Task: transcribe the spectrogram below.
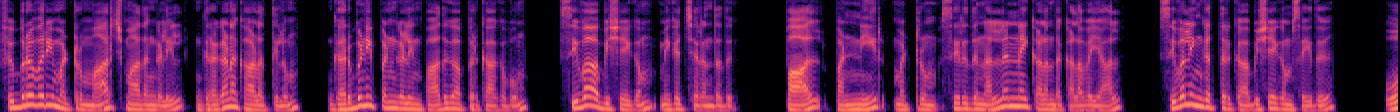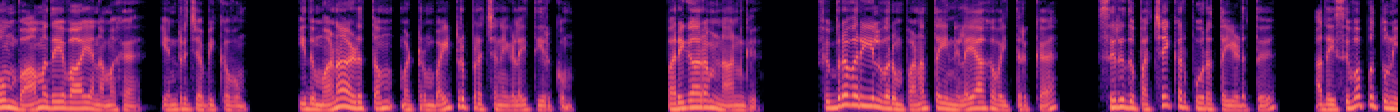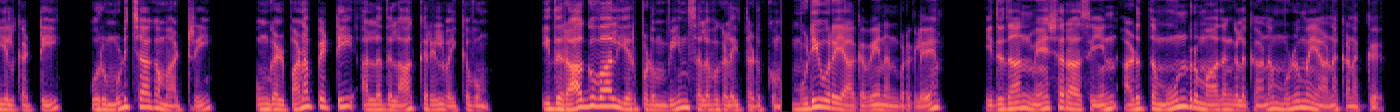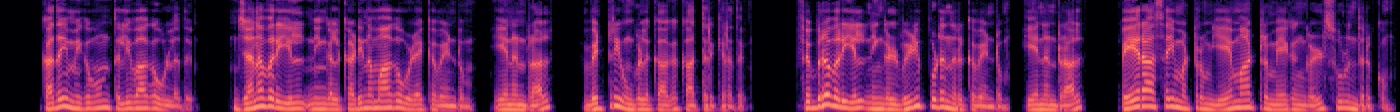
பிப்ரவரி மற்றும் மார்ச் மாதங்களில் கிரகண காலத்திலும் கர்ப்பிணி பெண்களின் பாதுகாப்பிற்காகவும் சிவ அபிஷேகம் மிகச் சிறந்தது. பால் பன்னீர் மற்றும் சிறிது நல்லெண்ணெய் கலந்த கலவையால் சிவலிங்கத்திற்கு அபிஷேகம் செய்து ஓம் வாமதேவாய நமக என்று ஜபிக்கவும். இது மன அழுத்தம் மற்றும் வயிற்றுப் பிரச்சனைகளை தீர்க்கும். பரிகாரம் நான்கு. பிப்ரவரியில் வரும் பணத்தை நிலையாக வைத்திருக்க சிறிது பச்சை கற்பூரத்தை எடுத்து அதை சிவப்பு துணியில் கட்டி ஒரு முடிச்சாக மாற்றி உங்கள் பணப்பெட்டி அல்லது லாக்கரில் வைக்கவும். இது ராகுவால் ஏற்படும் வீண் செலவுகளை தடுக்கும். முடிவுரையாகவே நண்பர்களே இதுதான் மேஷராசியின் அடுத்த மூன்று மாதங்களுக்கான முழுமையான கணக்கு. கதை மிகவும் தெளிவாக உள்ளது. ஜனவரியில் நீங்கள் கடினமாக உழைக்க வேண்டும். ஏனென்றால் வெற்றி உங்களுக்காக காத்திருக்கிறது. பிப்ரவரியில் நீங்கள் விழிப்புடன் இருக்க வேண்டும். ஏனென்றால் பேராசை மற்றும் ஏமாற்று மேகங்கள் சூழ்ந்திருக்கும்.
